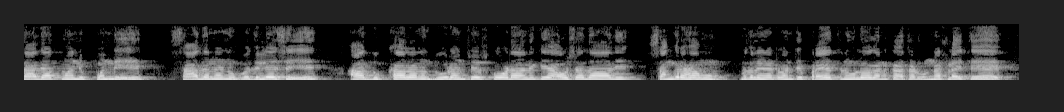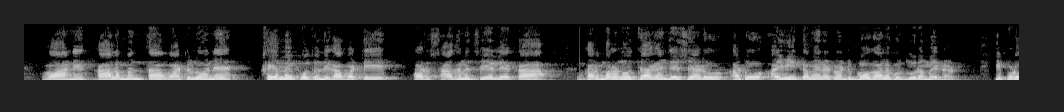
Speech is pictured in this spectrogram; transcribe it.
తాదాత్మాన్ని పొంది సాధనను వదిలేసి ఆ దుఃఖాలను దూరం చేసుకోవడానికి ఔషధాది సంగ్రహము మొదలైనటువంటి ప్రయత్నంలో గనక అతడు ఉన్నట్లయితే వాని కాలమంతా వాటిలోనే క్షయమైపోతుంది కాబట్టి వాడు సాధన చేయలేక కర్మలను త్యాగం చేశాడు అటు ఐహికమైనటువంటి భోగాలకు దూరమైనాడు. ఇప్పుడు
